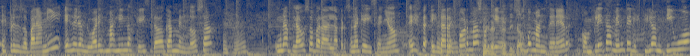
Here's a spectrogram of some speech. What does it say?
Es precioso. Para mí es de los lugares más lindos que he visitado acá en Mendoza. Un aplauso para la persona que diseñó esta, esta reforma Sí, porque supo mantener completamente el estilo antiguo,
